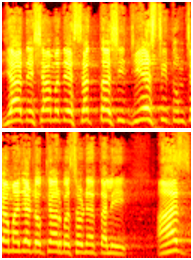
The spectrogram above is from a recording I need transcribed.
या देशामध्ये सक्त अशी जीएसटी तुमच्या माझ्या डोक्यावर बसवण्यात आली. आज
